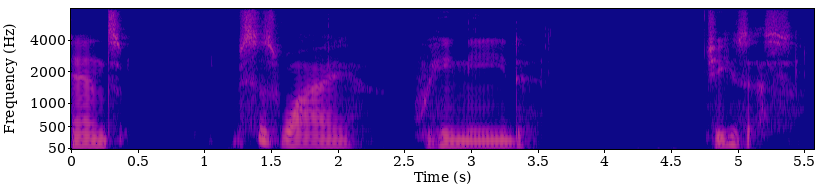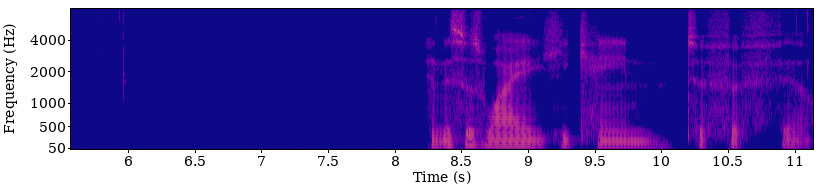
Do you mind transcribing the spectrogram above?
And this is why we need Jesus. And this is why he came to fulfill.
